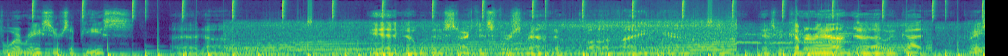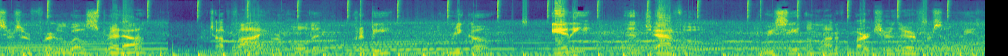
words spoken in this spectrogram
four racers apiece. And, and we're going to start this first round of qualifying here. As we come around, we've got racers are fairly well spread out. Top five are Holden, Crippy, Rico, Annie, and Jaffo. We see a lot of Archer there for some reason.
